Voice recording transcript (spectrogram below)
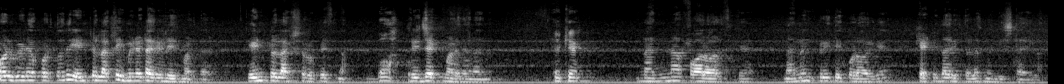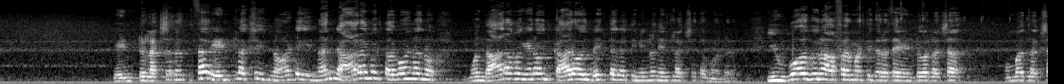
ಏಳು ವಿಡಿಯೋ ಕೊಡ್ತು ಅಂದ್ರೆ ಎಂಟು ಲಕ್ಷ ಇಮಿಡಿಯೇಟ್ ಆಗಿ ರಿಲೀಸ್ ಮಾಡ್ತಾರೆ. ಎಂಟು ಲಕ್ಷ ರುಪೀಸ್ನ ಬಾ. ರಿಜೆಕ್ಟ್ ಮಾಡಿದೆ ನಾನು. ಯಾಕೆ? ನನ್ನ ಫಾಲೋವರ್ಸ್ಗೆ ನನ್ನನ್ನು ಪ್ರೀತಿ ಕೊಡೋರಿಗೆ ಕೆಟ್ಟದಾರಿ ತೊಳಕ್ ನಂಗೆ ಇಷ್ಟ ಇಲ್ಲ. ಎಂಟು ಲಕ್ಷ ಸರ್ ಎಂಟು ಲಕ್ಷ ಇಸ್ ನಾಟ್ ನನ್ಗೆ ಆರಾಮಾಗಿ ತಗೊಂಡು ನಾನು ಒಂದು ಆರಾಮಾಗಿ ಏನೋ ಒಂದು ಕಾರು ಒಂದು ಬೈಕ್ ತಗೋತೀನಿ ಇನ್ನೊಂದು ಎಂಟು ಲಕ್ಷ ತಗೊಂಡ್ರೆ. ಇವಾಗೂ ಆಫರ್ ಮಾಡ್ತಿದ್ದಾರೆ ಸರ್ ಎಂಟೂವರೆ ಲಕ್ಷ ಒಂಬತ್ತು ಲಕ್ಷ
